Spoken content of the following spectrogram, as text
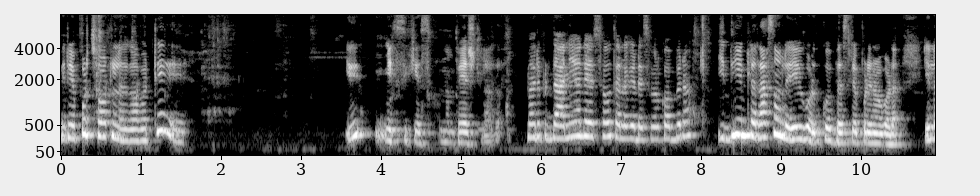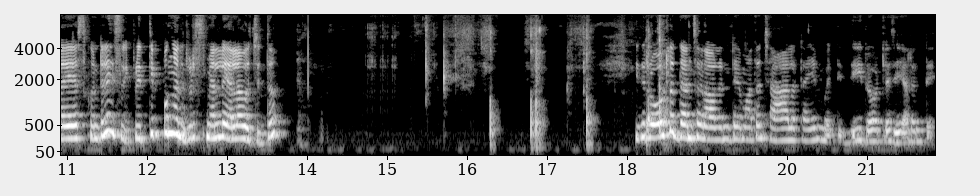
మీరు ఎప్పుడు చూడలేదు కాబట్టి ఇది మిక్సీకి వేసుకుందాం పేస్ట్ లాగా. మరి ఇప్పుడు ధనియాలు వేసావు తెల్లగడ్డ వేసావు మరి కొబ్బరి? ఇది దీంట్లో రసంలో వేయకూడదు కొబ్బరి ఎప్పుడైనా కూడా. ఇలా వేసుకుంటే అసలు ఇప్పుడు ఇది తిప్పంగానే చూడు స్మెల్ ఎలా వచ్చిద్దో. ఇది రోట్లో దంచక రావాలంటే మాత్రం చాలా టైం పట్టిద్ది ఈ రోట్లో చేయాలంటే.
